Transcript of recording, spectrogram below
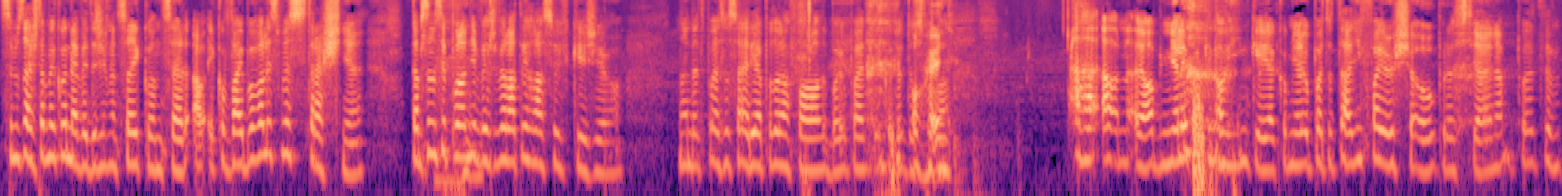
jsem myslela, že tam jako nevydržím na celý koncert a jako vibovali jsme strašně. Tam jsem si podle mě vyřvila ty hlasivky, že jo. Na Dead Poet Society a potom na Fall Out Boy, úplně jako do, doslova. Oheň. A, a jo, měli fucking ohýnky, jako měli úplně totální fire show prostě. Na, ten-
